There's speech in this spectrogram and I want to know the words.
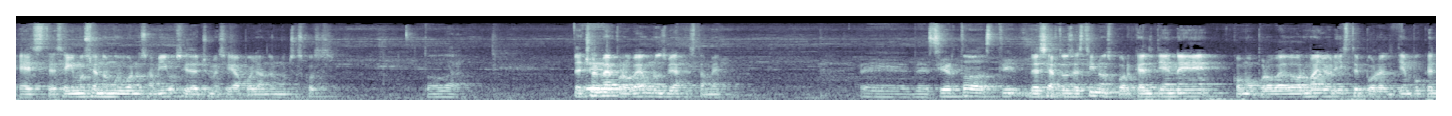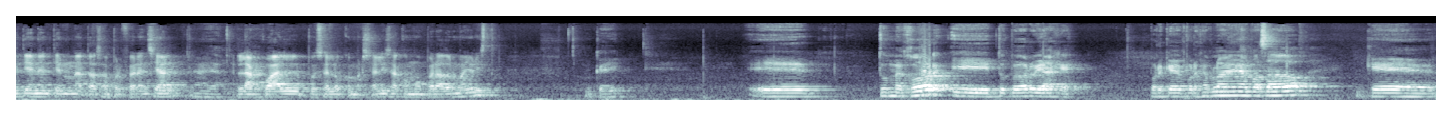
Este, seguimos siendo muy buenos amigos y de hecho me sigue apoyando en muchas cosas. Todo De hecho, él me provee unos viajes también. Eh, de ciertos de ciertos destinos porque él tiene como proveedor mayorista y por el tiempo que él tiene él tiene una tasa preferencial ah, la cual pues él lo comercializa como operador mayorista. Ok. Eh, tu mejor y tu peor viaje. Porque por ejemplo a mí me ha pasado que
